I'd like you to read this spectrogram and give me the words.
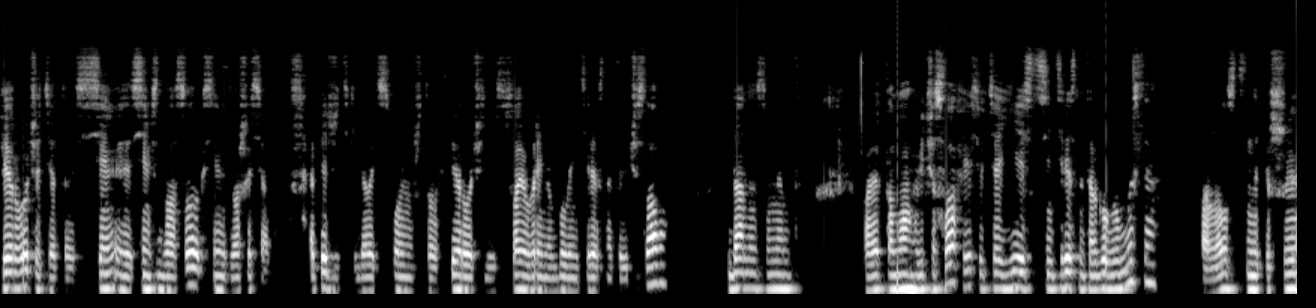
В первую очередь это 72.40, 72.60. Опять же таки, давайте вспомним, что в первую очередь в свое время было интересно это Вячеславу данный инструмент. Поэтому, Вячеслав, если у тебя есть интересные торговые мысли, пожалуйста, напиши.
